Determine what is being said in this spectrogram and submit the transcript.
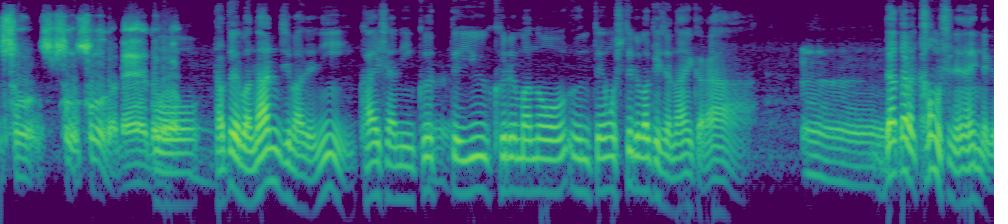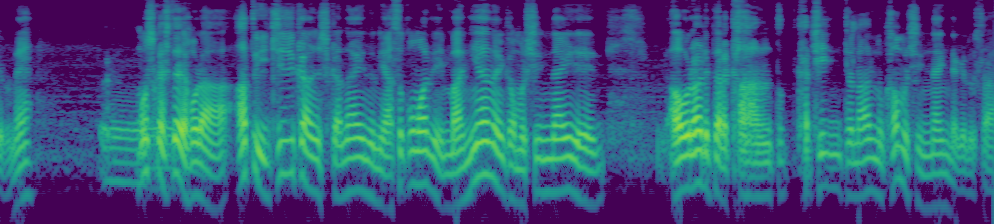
そう、そう、そうだね。だから、例えば何時までに会社に行くっていう車の運転をしてるわけじゃないからうん。だからかもしれないんだけどねうんもしかしたらほらあと1時間しかないのにあそこまでに間に合わないかもしんないで煽られたらカーンとカチンとなるのかもしんないんだけどさ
